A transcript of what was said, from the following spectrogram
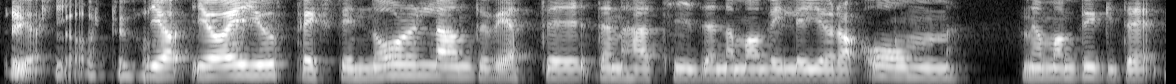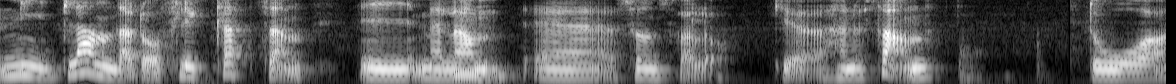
Det är klart du har. Jag, jag är ju uppväxt i Norrland, du vet i den här tiden när man ville göra om, när man byggde Midlanda då, flygplatsen i, mellan eh, Sundsvall och eh, Härnösand. Då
